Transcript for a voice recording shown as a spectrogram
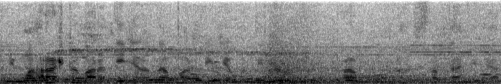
आणि महाराष्ट्र भारतीय जनता पार्टीच्या वतीनं रामभाऊला श्रद्धांजली द्या.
